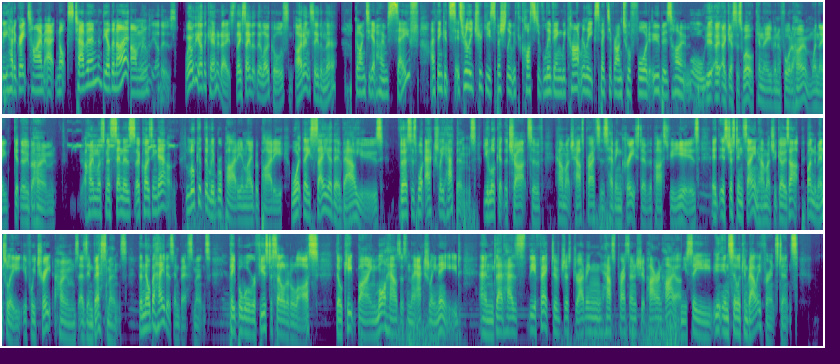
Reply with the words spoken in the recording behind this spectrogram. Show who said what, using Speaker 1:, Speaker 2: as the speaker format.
Speaker 1: We had a great time at Knox Tavern the other night. Um,
Speaker 2: Where were the others? Where were the other candidates? They say that they're locals. I don't see them there.
Speaker 1: going to get home safe. I think it's it's really tricky, especially with cost of living. We can't really expect everyone to afford Ubers home.
Speaker 2: Well, yeah, I I guess as well, can they even afford a home when they get the Uber home? Homelessness centres are closing down. Look at the Liberal Party and Labor Party, what they say are their values versus what actually happens. You look at the charts of how much house prices have increased over the past few years, it, mm. it's just insane how much it goes up. Fundamentally, if we treat homes as investments, then they'll behave as investments. People will refuse to settle at a loss, they'll keep buying more houses than they actually need. And that has the effect of just driving house price ownership higher and higher. You see in Silicon Valley, for instance,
